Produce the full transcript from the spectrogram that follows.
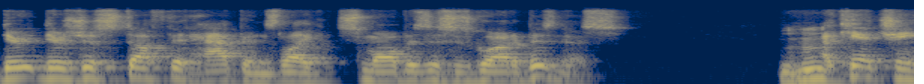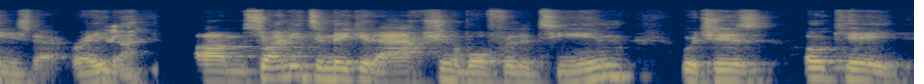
there, there's just stuff that happens, like small businesses go out of business. Mm-hmm. I can't change that, right? Yeah. Um, so I need to make it actionable for the team, which is okay.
